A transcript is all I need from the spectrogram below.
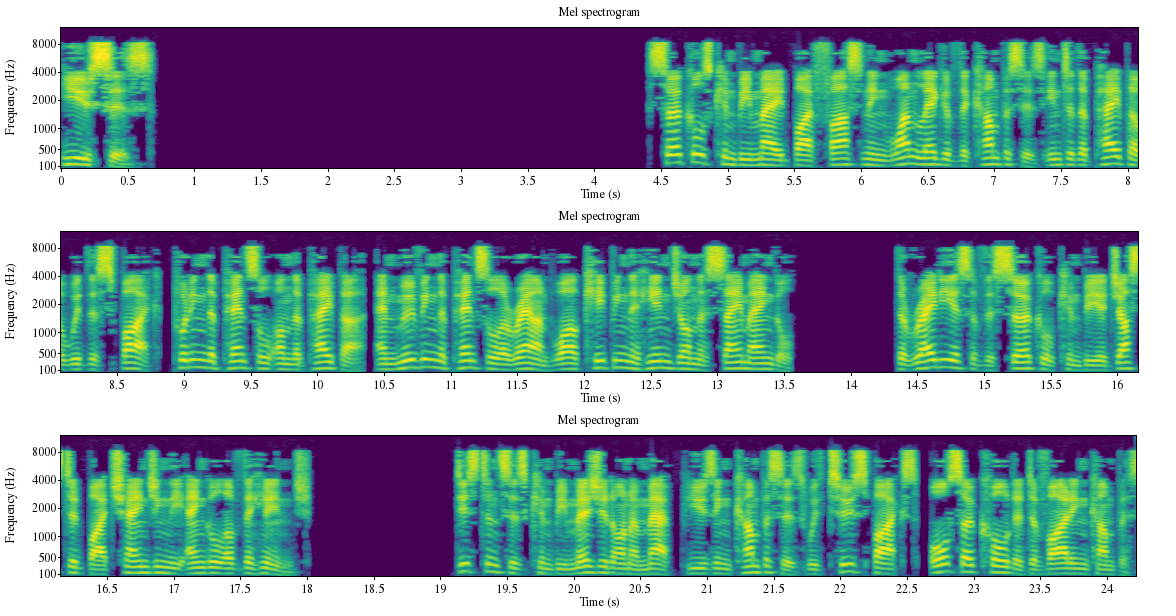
Uses. Circles can be made by fastening one leg of the compasses into the paper with the spike, putting the pencil on the paper, and moving the pencil around while keeping the hinge on the same angle. The radius of the circle can be adjusted by changing the angle of the hinge. Distances can be measured on a map using compasses with two spikes, also called a dividing compass.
